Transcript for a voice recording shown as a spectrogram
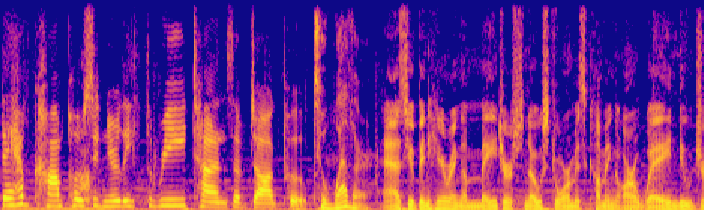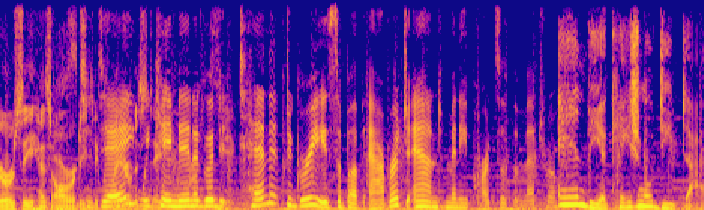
they have composted nearly three tons of dog poop. To weather. As you've been hearing, a major snowstorm is coming our way. New Jersey has already Today, declared we came in a good 10 degrees above average and many parts of the metro. And the occasional deep dive.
